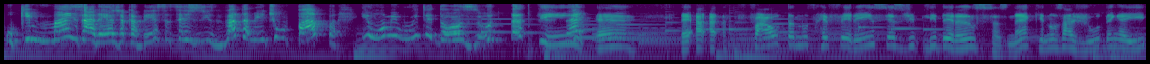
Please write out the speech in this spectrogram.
o que mais areja a cabeça, seja exatamente um papa e um homem muito idoso. Sim, né? é. é a, a falta-nos referências de lideranças, né, que nos ajudem aí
